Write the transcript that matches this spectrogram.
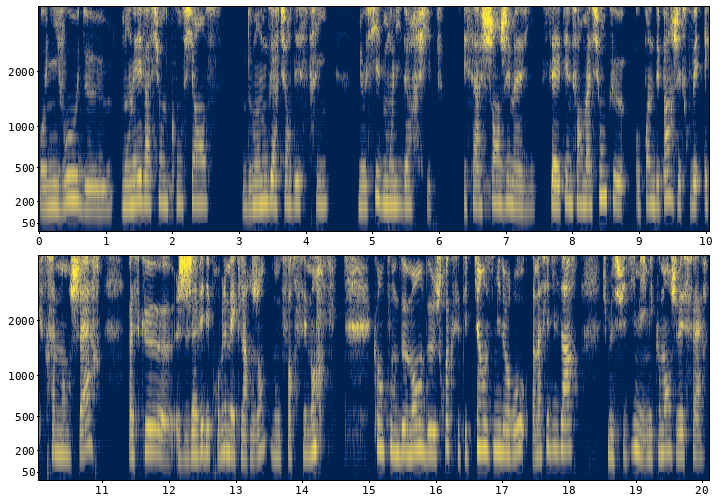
au niveau de mon élévation de conscience, de mon ouverture d'esprit, mais aussi de mon leadership. Et ça a changé ma vie. Ça a été une formation que, au point de départ, j'ai trouvé extrêmement chère parce que euh, j'avais des problèmes avec l'argent, donc forcément, quand on me demande, je crois que c'était 15 000 euros, ça m'a fait bizarre. Je me suis dit, mais, mais comment je vais faire?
